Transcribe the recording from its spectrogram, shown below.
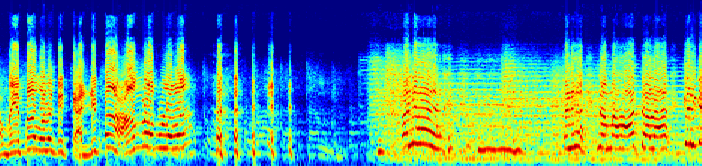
அம்மையப்பா உனக்கு கண்டிப்பா ஆம்பளை புள்ளவா? அண்ணா! நம்ம ஆத்தால கிறுக்க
